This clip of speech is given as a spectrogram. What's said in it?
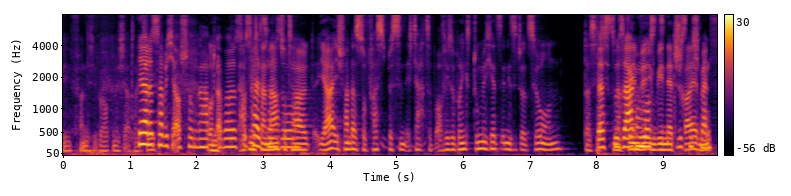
die fand ich überhaupt nicht attraktiv. Ja, das habe ich auch schon gehabt, und aber das ist mich halt danach so, total, ja, ich fand das so fast ein bisschen, ich dachte, boah, wieso bringst du mich jetzt in die Situation, dass ich, dass du nachdem wir musst, irgendwie nett schreiben, nicht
